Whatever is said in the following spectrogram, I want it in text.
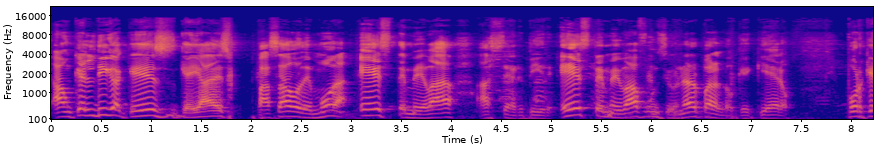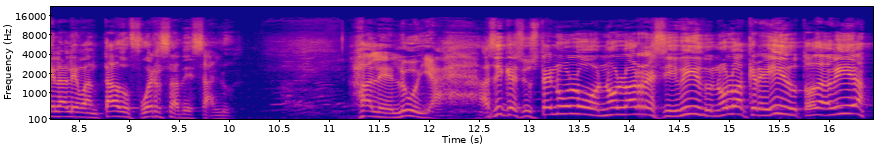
Aunque él diga que es que ya es pasado de moda, este me va a servir. Este me va a funcionar para lo que quiero porque Él ha levantado fuerza de salud. Aleluya. Así que si usted no lo, no lo ha recibido, no lo ha creído todavía,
